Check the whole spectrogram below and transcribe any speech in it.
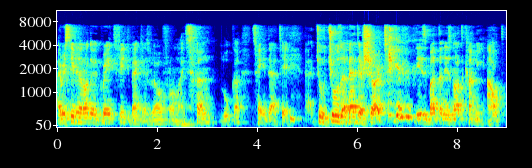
I received another great feedback as well from my son, Luca, saying that uh, to choose a better shirt, this button is not coming out.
